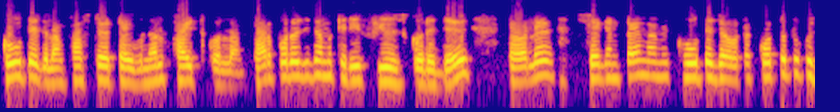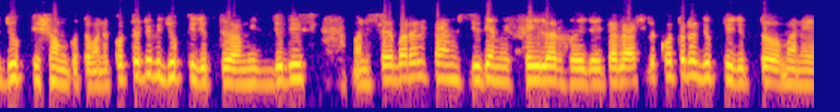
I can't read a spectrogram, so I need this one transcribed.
কোর্টে গেলাম ফার্স্ট ইয়ার ট্রাইব্যুনাল ফাইট করলাম। তারপরে যদি আমাকে রিফিউজ করে দেয়, তাহলে সেকেন্ড টাইম আমি কোর্টে যাওয়াটা কতটুকু যুক্তিসঙ্গত? মানে কতটুকু যুক্তিযুক্ত? আমি যদি মানে সেভারাল টাইমস যদি আমি ফেইলার হয়ে যাই, তাহলে আসলে কতটা যুক্তিযুক্ত? মানে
